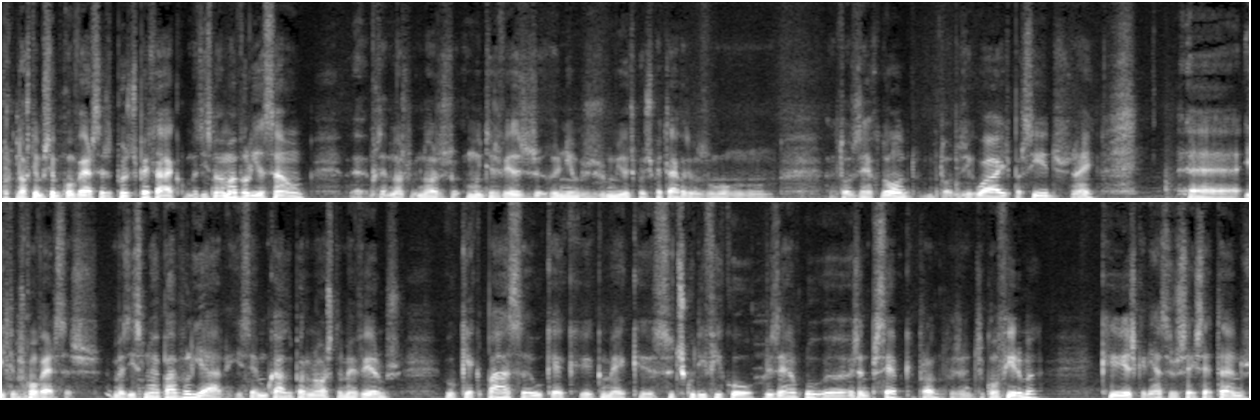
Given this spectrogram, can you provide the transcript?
porque nós temos sempre conversas depois do espetáculo, mas isso não é uma avaliação eh, portanto, nós, nós muitas vezes reunimos os miúdos para o espetáculo, temos um, um, todos em redondo, todos iguais, parecidos, não é? Uh, e temos conversas. Mas isso não é para avaliar, isso é um bocado para nós também vermos o que é que passa, o que é que, como é que se descodificou, por exemplo, uh, a gente percebe que, pronto, a gente confirma que as crianças dos 6, 7 anos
